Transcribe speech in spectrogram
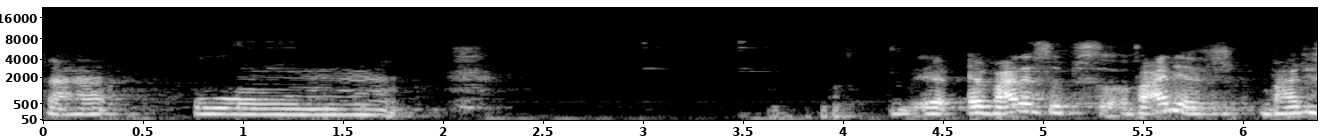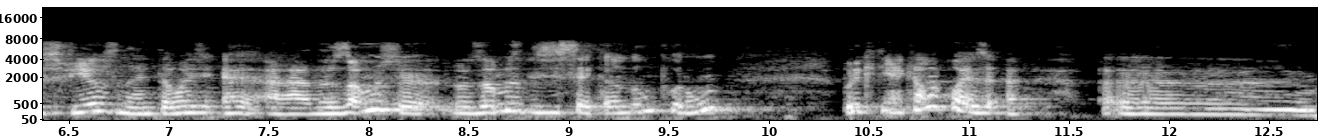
Tá? É, é, várias várias, vários fios, né? Então é, é, nós, vamos, nós vamos dissecando um por um, porque tem aquela coisa. Uh,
